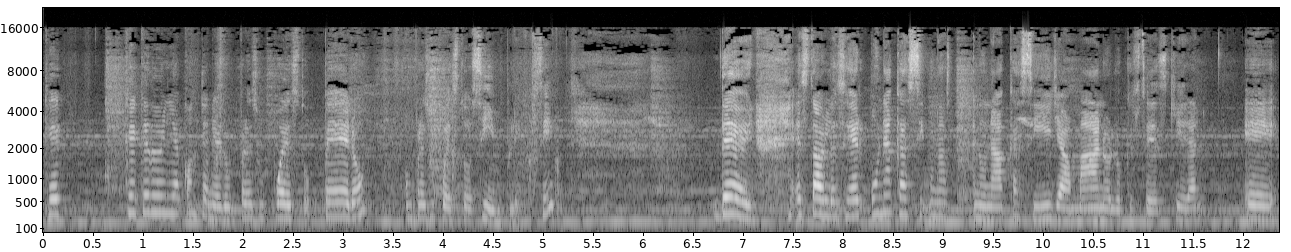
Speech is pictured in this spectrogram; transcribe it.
qué, qué debería contener un presupuesto, pero un presupuesto simple, ¿sí? deben establecer una, una en una casilla, mano, lo que ustedes quieran, eh,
